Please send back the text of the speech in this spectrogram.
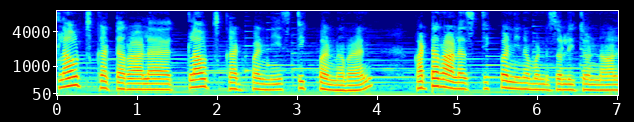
கிளவுட்ஸ் கட்டரால் கிளவுட்ஸ் கட் பண்ணி ஸ்டிக் பண்ணுறேன். கட்டரால் ஸ்டிக் பண்ணினோம்னு சொல்லி சொன்னால்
